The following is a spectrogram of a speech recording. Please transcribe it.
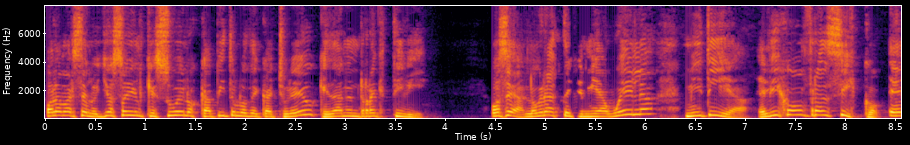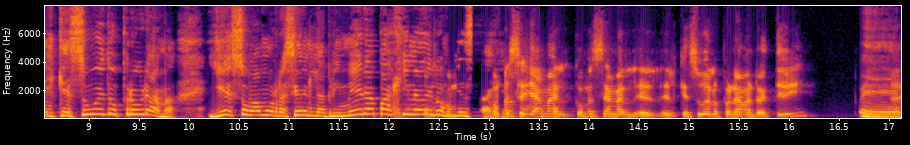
Hola Marcelo, yo soy el que sube los capítulos de cachureo que dan en Rec TV. O sea, lograste que mi abuela, mi tía, el hijo de don Francisco, el que sube tus programas, y eso vamos recién en la primera página de los ¿Cómo, mensajes. cómo se llama, el, cómo se llama el, el- el que sube los programas en Red TV? Eh,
